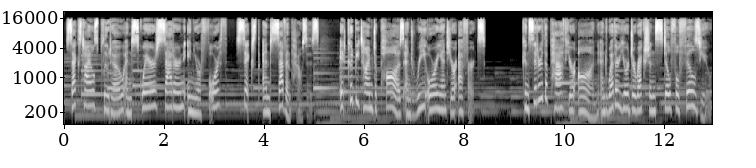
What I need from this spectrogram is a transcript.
sextiles Pluto and squares Saturn in your fourth, sixth, and seventh houses. It could be time to pause and reorient your efforts. Consider the path you're on and whether your direction still fulfills you.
